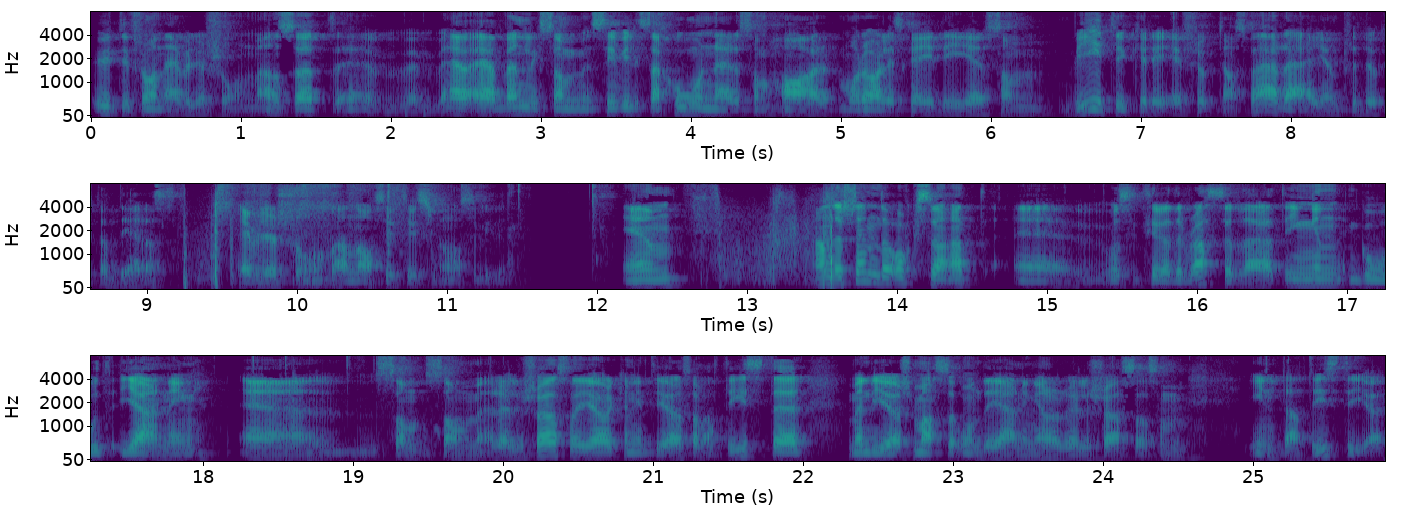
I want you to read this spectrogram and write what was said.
utifrån evolution. Alltså att eh, även liksom civilisationer som har moraliska idéer som vi tycker är fruktansvärda är ju en produkt av deras evolution, Nazityskland och så vidare. Eh, Anders nämnde också att, Eh, och citerade Russell där, att ingen god gärning eh, som, som religiösa gör kan inte göras av ateister, men det görs massa onda gärningar av religiösa som inte ateister gör.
